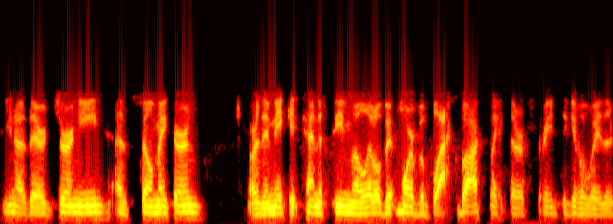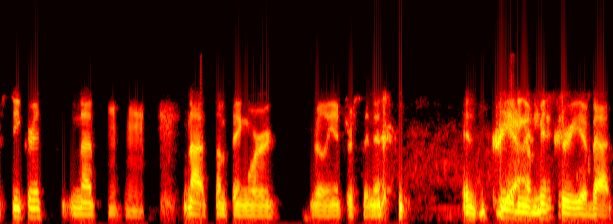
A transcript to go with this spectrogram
you know, their journey as filmmakers, or they make it kind of seem a little bit more of a black box, like they're afraid to give away their secrets, and that's mm-hmm. not something we're really interested in. is creating yeah, a mystery about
